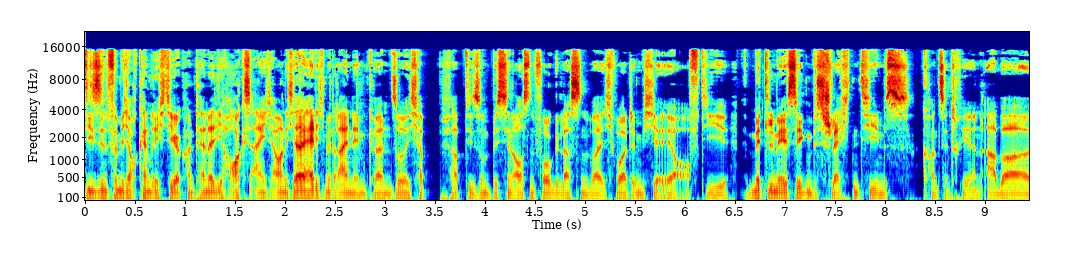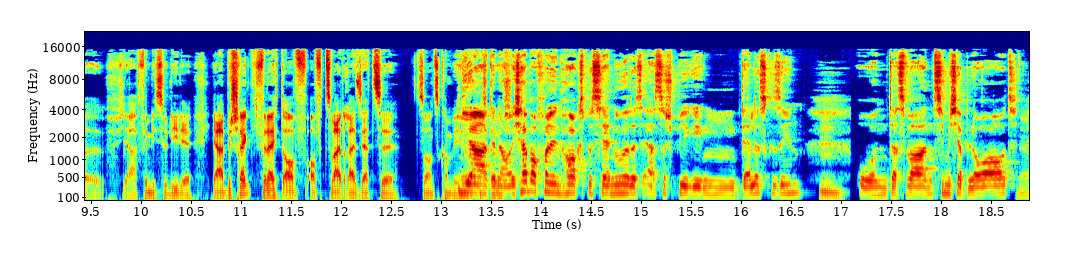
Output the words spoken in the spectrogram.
die sind für mich auch kein richtiger Contender. Die Hawks eigentlich auch nicht. Da hätte ich mit reinnehmen können. So, ich habe hab die so ein bisschen außen vor gelassen, weil ich wollte mich hier eher auf die mittelmäßigen bis schlechten Teams konzentrieren. Aber ja, finde ich solide. Ja, beschränkt vielleicht auf, auf zwei, drei Sätze Sonst kommen wir Ja, genau. Durch. Ich habe auch von den Hawks bisher nur das erste Spiel gegen Dallas gesehen. Hm. Und das war ein ziemlicher Blowout. Ja,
